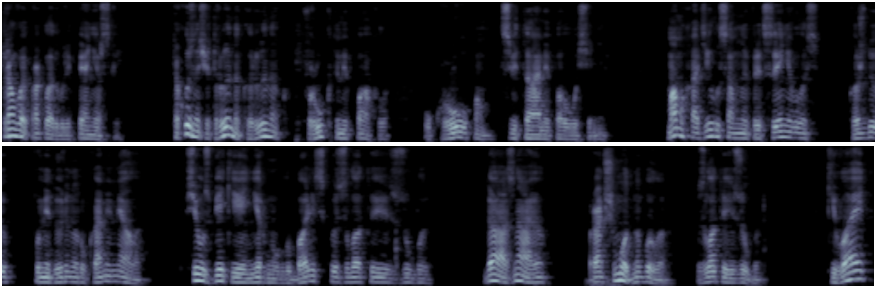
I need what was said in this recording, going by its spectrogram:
трамвай прокладывали к Пионерской. Такой, значит, рынок рынок, фруктами пахло, укропом, цветами по осени. Мама ходила со мной, приценивалась, каждую помидорину руками мяла. Все узбеки нервно улыбались сквозь золотые зубы. Да, знаю, раньше модно было, золотые зубы. Кивает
